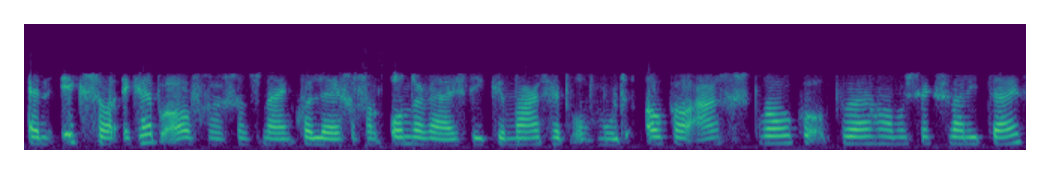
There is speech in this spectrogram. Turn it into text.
En ik, zal, ik heb overigens mijn collega van onderwijs, die ik in maart heb ontmoet, ook al aangesproken op uh, homoseksualiteit.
